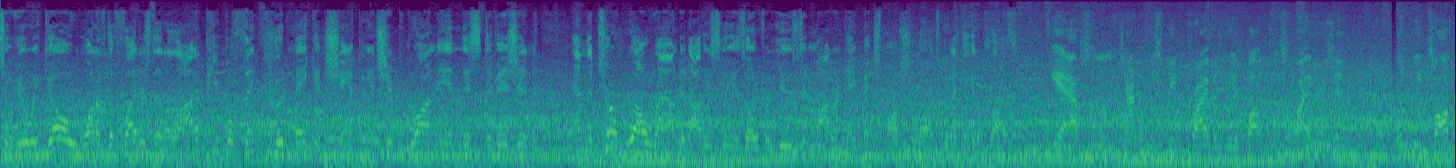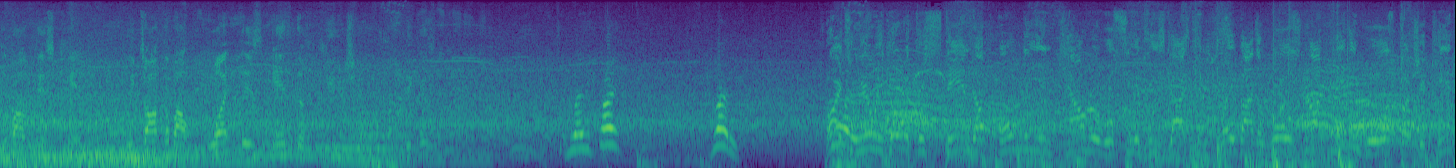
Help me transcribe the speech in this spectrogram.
so here we go. One of the fighters that a lot of people think could make a championship run in this division. And the term well-rounded obviously is overused in modern-day mixed martial arts, but I think it applies. Yeah, absolutely, John. we speak privately about these fighters, and when we talk about this kid, we talk about what is in the future. Because You ready to fight? Ready. All right, so here we go with this stand-up only encounter. We'll see if these guys can play by the rules. Not many rules, but you can't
